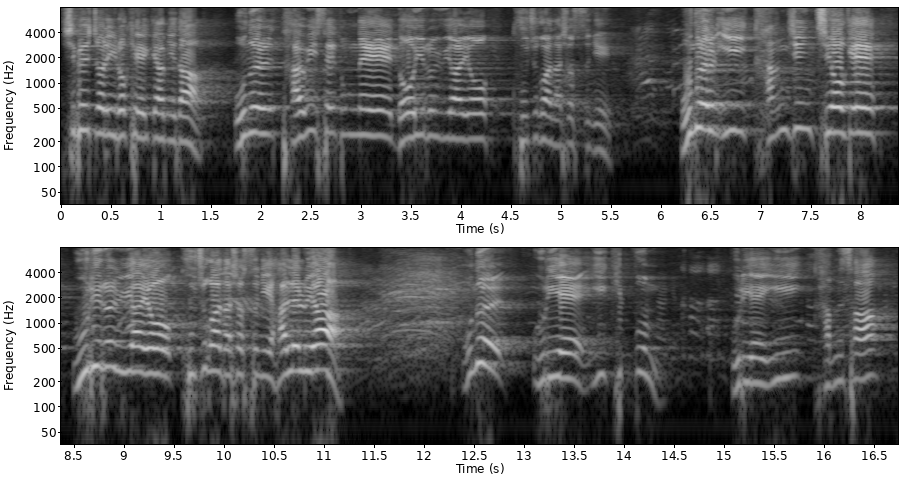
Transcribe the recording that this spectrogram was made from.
11절에 이렇게 얘기합니다. 오늘 다윗의 동네에 너희를 위하여 구주가 나셨으니 오늘 이 강진 지역에 우리를 위하여 구주가 나셨으니 할렐루야. 오늘 우리의 이 기쁨, 우리의 이 감사,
